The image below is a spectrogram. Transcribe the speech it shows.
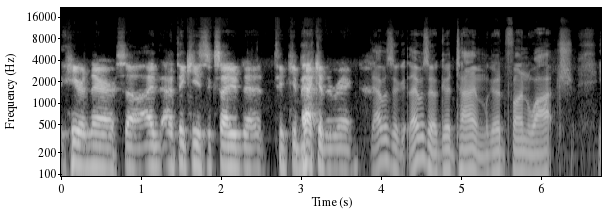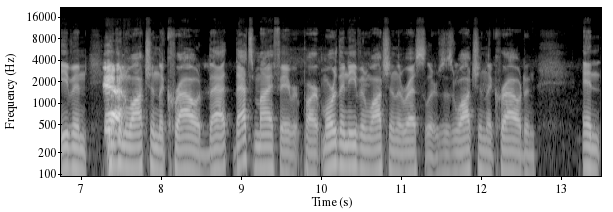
here and there. So I, I think he's excited to, to get back in the ring. That was a that was a good time, a good fun watch. Even Yeah. even watching the crowd, that that's my favorite part. More than even watching the wrestlers is watching the crowd and and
